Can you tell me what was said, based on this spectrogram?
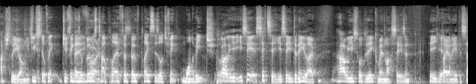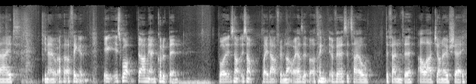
Ashley Young. Do you still think? Do you think he's a 34 a versatile player for both places, or do you think one of each? Or- Well, you, you see it at City. You see Danilo. How useful did he come in last season? He Yeah. play on either side. You know, I, I think it, it's what Darmian could have been, but it's not. It's not played out for him that way, has it? But I think a versatile defender, a la John O'Shea,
